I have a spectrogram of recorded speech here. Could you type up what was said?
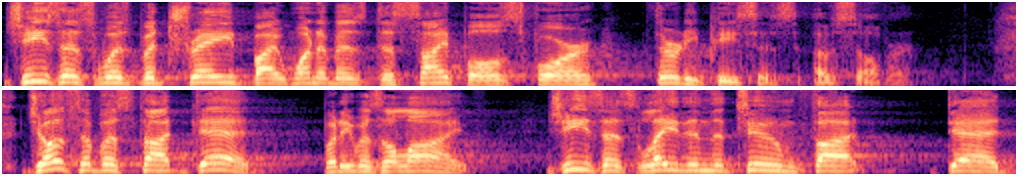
Jesus was betrayed by one of his disciples for 30 pieces of silver. Joseph was thought dead, but he was alive. Jesus, laid in the tomb, thought dead,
